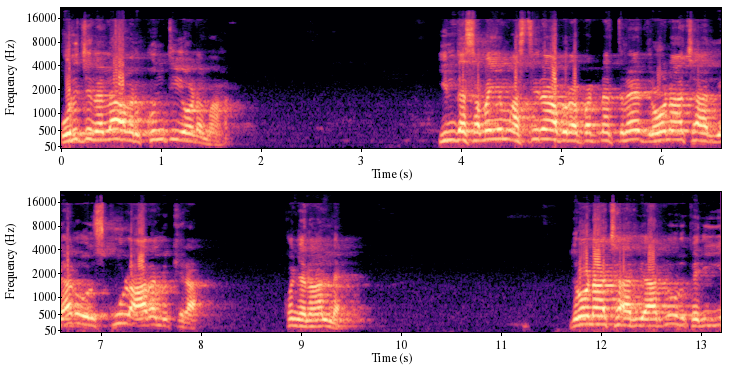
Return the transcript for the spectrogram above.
ஒரிஜினலா அவர் குந்தியோட மகன். இந்த சமயம் அஸ்தினாபுர பட்டணத்துல துரோணாச்சாரியார் ஒரு ஸ்கூல் ஆரம்பிக்கிறார். கொஞ்ச நாள்ல. துரோணாச்சாரியார்னு ஒரு பெரிய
